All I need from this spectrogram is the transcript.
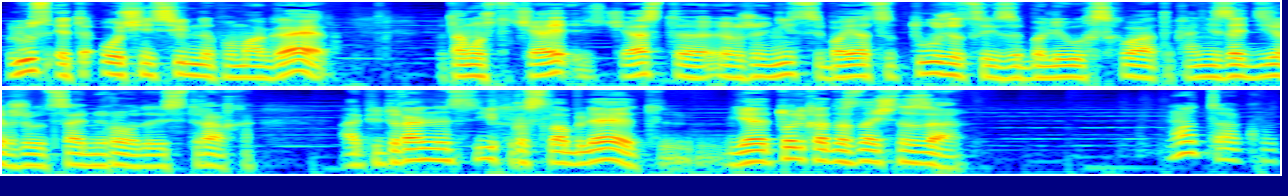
Плюс это очень сильно помогает, потому что ча- часто роженицы боятся тужиться из-за болевых схваток, они задерживают сами роды из страха. А анестезия их расслабляет. Я только однозначно за. Вот так вот.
